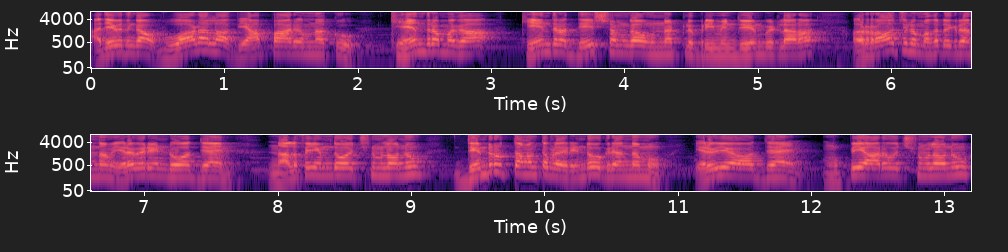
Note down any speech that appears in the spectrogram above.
అదేవిధంగా ఓడల వ్యాపారంకు కేంద్రముగా కేంద్ర దేశంగా ఉన్నట్లు ప్రియమైన దేవుని బిడ్డారా రాజుల మొదటి గ్రంథం ఇరవై రెండో అధ్యాయం నలభై ఎనిమిదో వచనంలోను దినవృత్తాంతముల రెండో గ్రంథము ఇరవై అధ్యాయం ముప్పై ఆరో వచనంలోను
